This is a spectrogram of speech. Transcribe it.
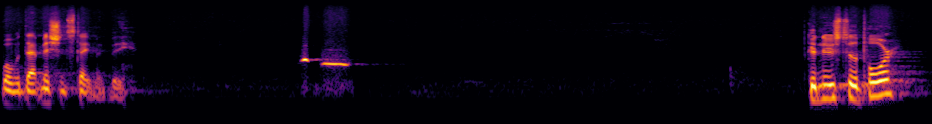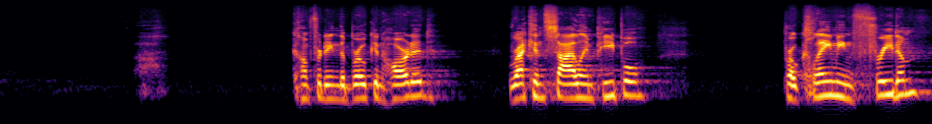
what would that mission statement be? Good news to the poor, oh. comforting the brokenhearted, reconciling people, proclaiming freedom.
